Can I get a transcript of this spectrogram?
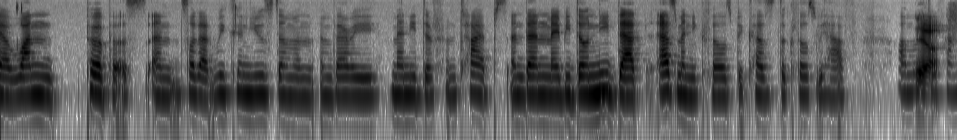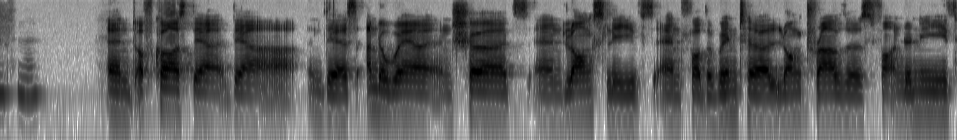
yeah one purpose and so that we can use them in, in very many different types and then maybe don't need that as many clothes because the clothes we have are multifunctional. Yeah. And of course there there are, there's underwear and shirts and long sleeves and for the winter long trousers for underneath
